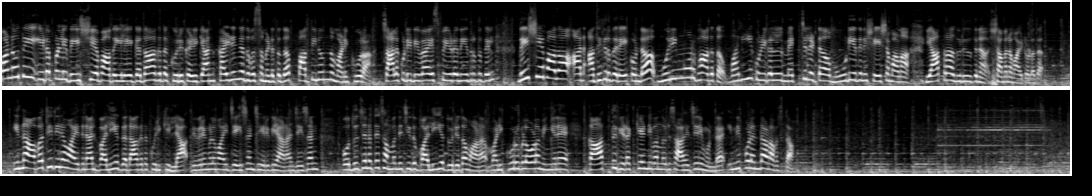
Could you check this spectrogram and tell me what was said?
മണ്ണൂത്തി ഇടപ്പള്ളി ദേശീയപാതയിലെ ഗതാഗത കുരുക്കഴിക്കാൻ കഴിഞ്ഞ ദിവസം എടുത്തത് പതിനൊന്ന് മണിക്കൂറാണ്. ചാലക്കുടി ഡിവൈഎസ്പിയുടെ നേതൃത്വത്തിൽ ദേശീയപാത അധികൃതരെ കൊണ്ട് മുരിങ്ങൂർ ഭാഗത്ത് വലിയ കുഴികളിൽ മെറ്റലിട്ട് മൂടിയതിന് ശേഷമാണ് യാത്രാ ദുരിതത്തിന് ശമനമായിട്ടുള്ളത്. ഇന്ന് അവധി ദിനമായതിനാൽ വലിയ ഗതാഗത കുരുക്കില്ല. വിവരങ്ങളുമായി ജെയ്സൺ ചേരുകയാണ്. ജെയ്സൺ പൊതുജനത്തെ സംബന്ധിച്ച് ഇത് വലിയ ദുരിതമാണ്. മണിക്കൂറുകളോളം ഇങ്ങനെ കാത്തു കിടക്കേണ്ടി വന്ന ഒരു സാഹചര്യമുണ്ട്. ഇന്നിപ്പോൾ എന്താണ് അവസ്ഥ?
